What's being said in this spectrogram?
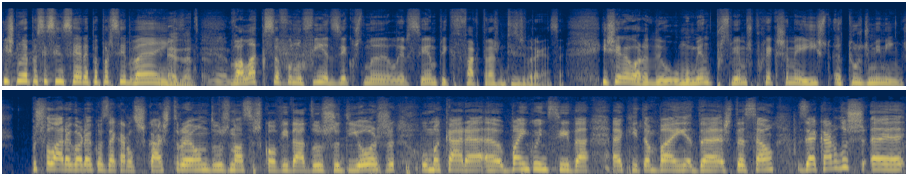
Isto não é para ser sincero, é para parecer bem. Exatamente. Vá lá que se for no fim a dizer que costuma ler sempre e que de facto traz notícias de Bragança. E chega agora de- o momento de percebermos porque é que chamei isto a Tour dos Miminhos. Vamos falar agora com o Zé Carlos Castro, é um dos nossos convidados de hoje, uma cara ah, bem conhecida aqui também da estação. Zé Carlos, ah,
